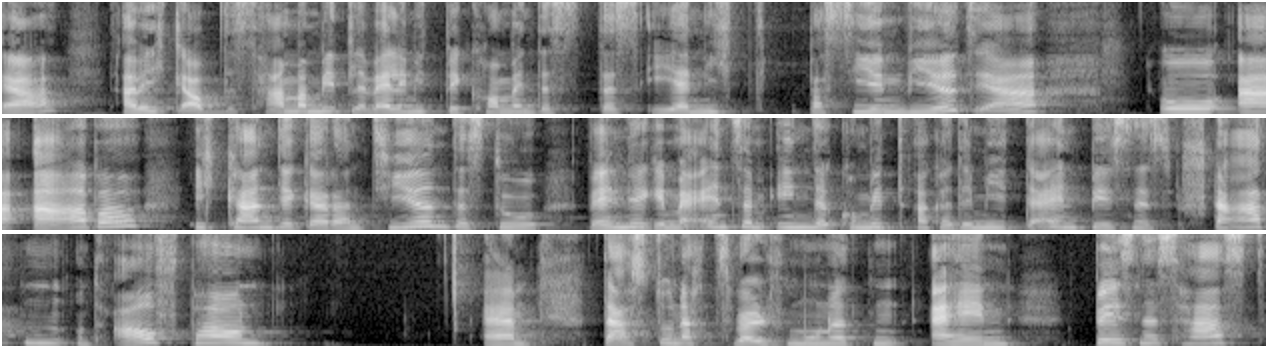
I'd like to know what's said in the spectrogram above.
ja, aber ich glaube, das haben wir mittlerweile mitbekommen, dass das eher nicht passieren wird, ja. Oh, aber ich kann dir garantieren, dass du, wenn wir gemeinsam in der Commit Akademie dein Business starten und aufbauen, ähm, dass du nach zwölf Monaten ein Business hast,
